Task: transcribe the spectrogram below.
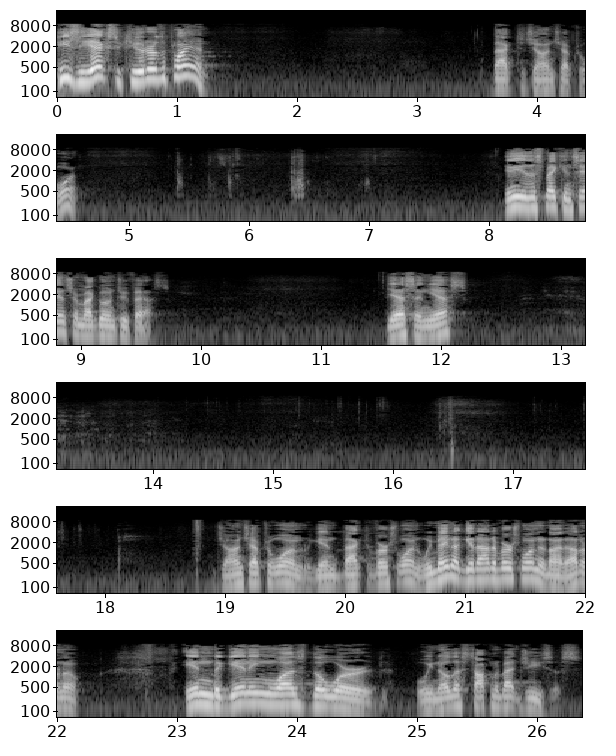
He's the executor of the plan. Back to John chapter 1. Any of this making sense or am I going too fast? Yes and yes? John chapter 1, again back to verse 1. We may not get out of verse 1 tonight, I don't know. In beginning was the Word. We know that's talking about Jesus.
